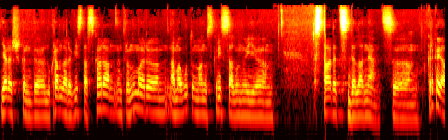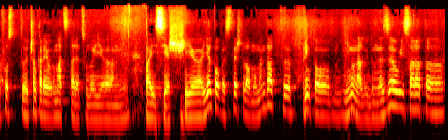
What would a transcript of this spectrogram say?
iarăși când uh, lucram la revista Scara, într-un număr uh, am avut un manuscris al unui uh, stareț de la Neamț. Uh, Cred că a fost uh, cel care a urmat starețului uh, Paisie și uh, el povestește la un moment dat, uh, printr-o minune a lui Dumnezeu, îi se arată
